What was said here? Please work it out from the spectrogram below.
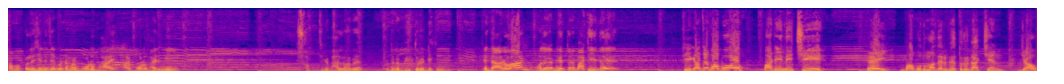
সবার জেনে যাবে ওটা আমার বড় ভাই আর বড় ভাইয়ের মেয়ে। সব থেকে ভালো হবে ওদেরকে ভেতরে ডেকে নি এ দারোয়ান, ওদেরকে ভেতরে পাঠিয়ে দে। ঠিক আছে বাবু, পাঠিয়ে দিচ্ছি। এই, বাবু তোমাদের ভেতরে ডাকছেন, যাও।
